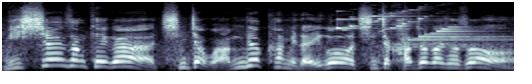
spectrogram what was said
미션 상태가 진짜 완벽합니다. 이거 진짜 가져가셔서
